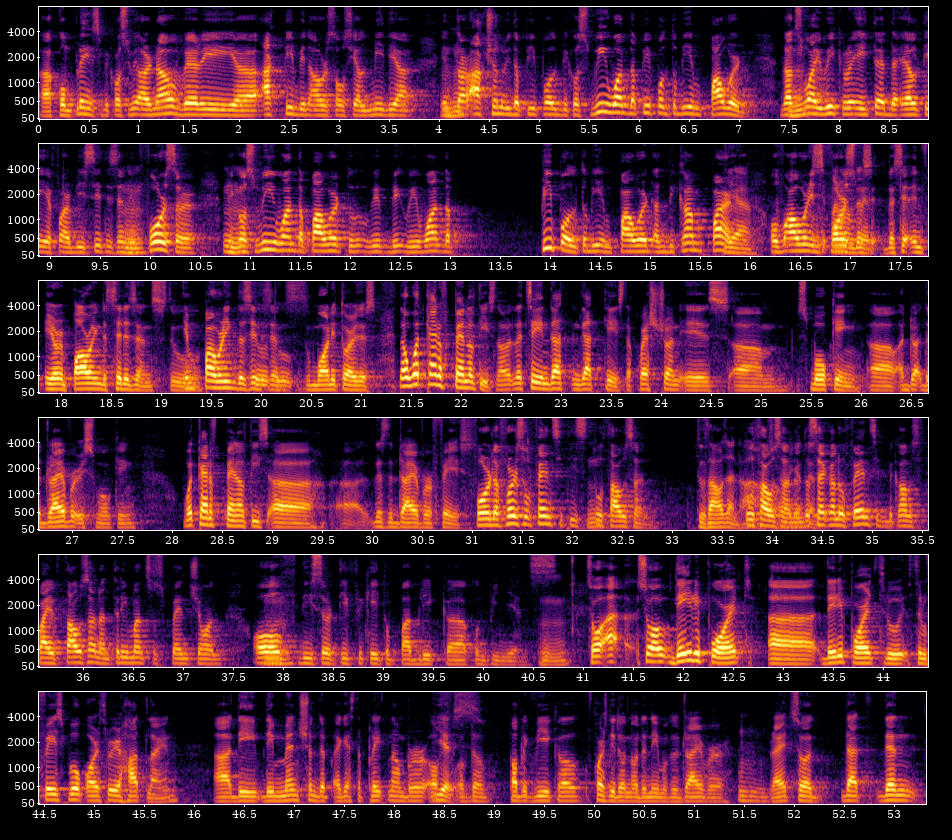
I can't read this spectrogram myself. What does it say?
uh, complaints because we are now very uh, active in our social media interaction with the people because we want the people to be empowered. That's why we created the LTFRB Citizen Enforcer because we want the power to we, we want the people to be empowered and become part Yeah. of our Parang the enforcement. the you're empowering the citizens to Empowering the to- to- citizens. to, monitor this. Now, what kind of penalties? Now, let's say in that in that case, the question is um, smoking. Uh, a the driver is smoking. What kind of penalties uh, uh, does the driver face? For the first offense, it is 2,000. 2,000. ah, 2,000. so and the second offense, it becomes 5,000 and three months suspension of Mm-hmm. the certificate of public uh, convenience. So, uh, so they report, uh, they report through through Facebook or through your hotline. Uh, they they mention the I guess the plate number of, Yes. of the public vehicle. Of course, they don't know the name of the driver, Mm-hmm. right? So that then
